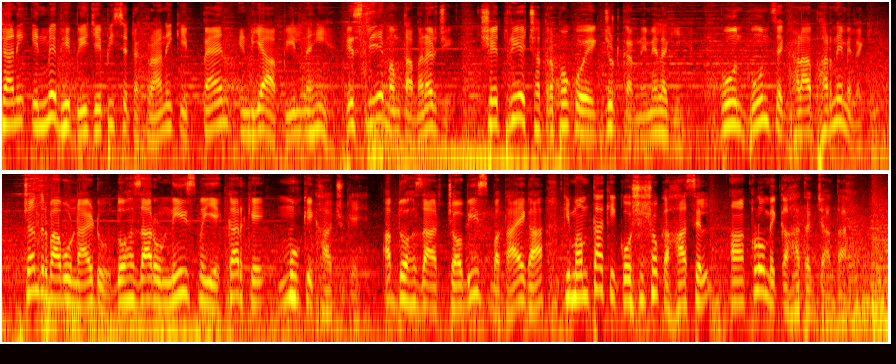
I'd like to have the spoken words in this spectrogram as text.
यानी इनमें भी बीजेपी से टकराने की पैन इंडिया अपील नहीं है। इसलिए ममता बनर्जी क्षेत्रीय छत्रपों को एकजुट करने में लगी है। बूंद बूंद से घड़ा भरने में लगी है। चंद्रबाबू नायडू 2019 में ये करके मुँह के खा चुके हैं। अब 2024 बताएगा कि ममता की कोशिशों का हासिल आंकड़ों में कहाँ तक जाता है।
